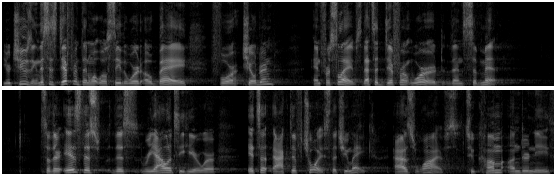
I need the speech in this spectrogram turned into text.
You're choosing. This is different than what we'll see the word obey for children and for slaves. That's a different word than submit. So there is this, this reality here where it's an active choice that you make as wives to come underneath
